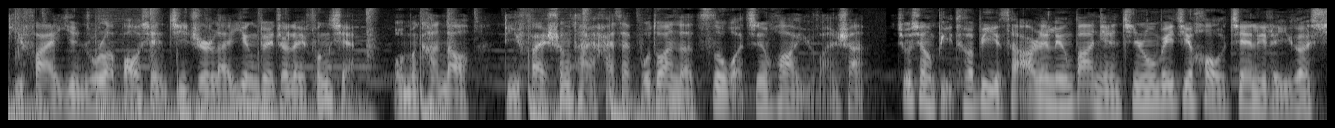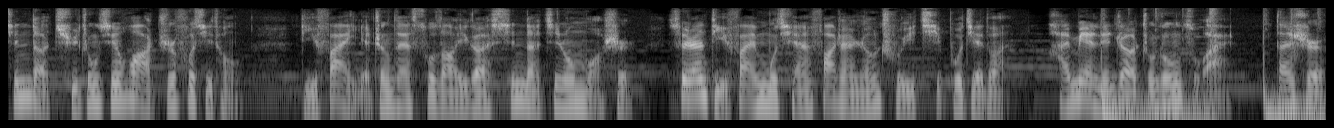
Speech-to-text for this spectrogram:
，DeFi 引入了保险机制来应对这类风险。我们看到，DeFi 生态还在不断的自我进化与完善。就像比特币在2008年金融危机后建立了一个新的去中心化支付系统。DeFi 也正在塑造一个新的金融模式。虽然 DeFi 目前发展仍处于起步阶段，还面临着种种阻碍，但是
